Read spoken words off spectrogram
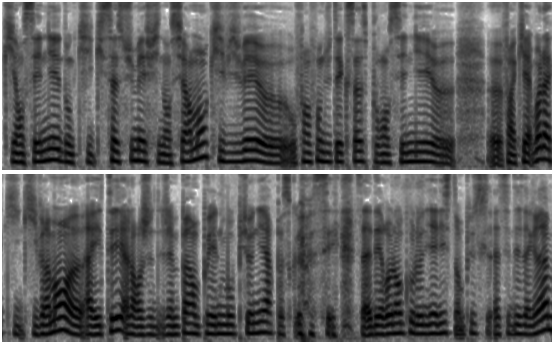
qui enseignait, donc qui, s'assumait financièrement, qui vivait euh, au fin fond du Texas pour enseigner, enfin, euh, euh, qui, voilà, qui, vraiment euh, a été, alors j'aime pas employer le mot pionnière parce que ça a des relents colonialistes en plus assez désagréables,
